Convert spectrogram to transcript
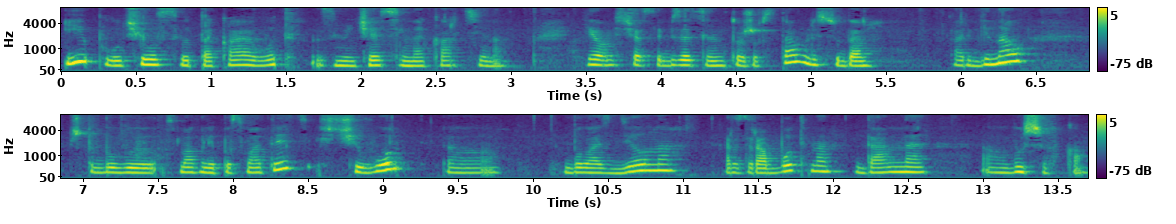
и получилась вот такая вот замечательная картина. Я вам сейчас обязательно тоже вставлю сюда оригинал, чтобы вы смогли посмотреть, с чего э, была сделана, разработана данная э, вышивка.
